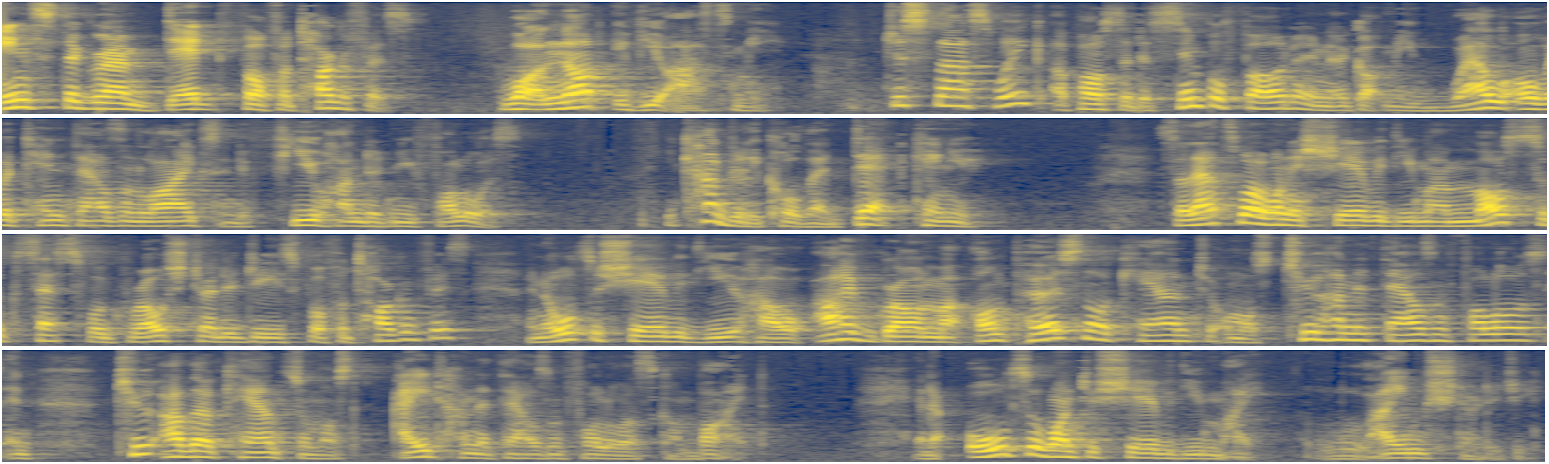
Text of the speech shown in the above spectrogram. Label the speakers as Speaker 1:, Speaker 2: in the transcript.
Speaker 1: Instagram dead for photographers? Well, not if you ask me. Just last week, I posted a simple photo and it got me well over 10,000 likes and a few hundred new followers. You can't really call that dead, can you? So that's why I want to share with you my most successful growth strategies for photographers and also share with you how I have grown my own personal account to almost 200,000 followers and two other accounts to almost 800,000 followers combined. And I also want to share with you my lame strategy.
